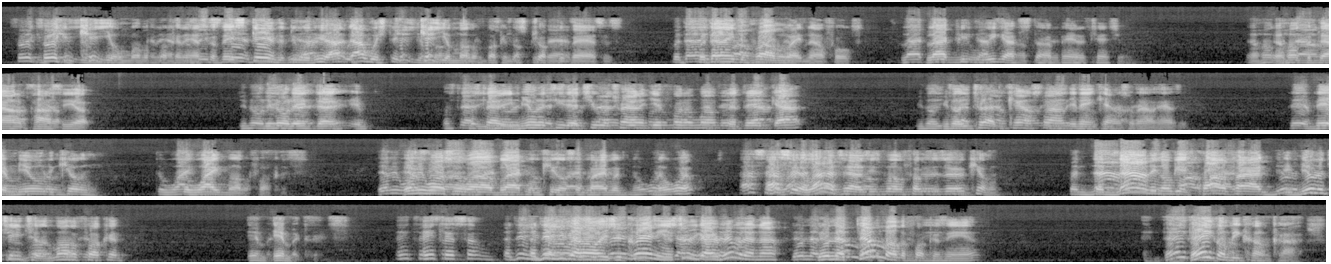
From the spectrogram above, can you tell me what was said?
So they can, so they can kill your motherfucking ass because they scared to do it here. I, wish they could kill your motherfucking destructive asses. But that ain't, but that ain't the problem right now, folks. Black, people, we got to start paying attention. And hunker down and posse up. You know, you know they, that, that, what's that immunity that you were trying to get for them up that they got? You know, you, you know, you tried to cancel out, it ain't canceled out, has it? They're immune, They're immune to, killing the white, the white motherfuckers. Every once, Every once in a while, a black will kill somebody, but know what? Know what? I say, I say a lot of times these motherfuckers deserve killing. But now, but now they're going to get qualified immunity to the motherfucking immigrants. Ain't that, Ain't that something? And then you, and then you got, all these Ukrainians, too. You got to remember that now. They let them motherfuckers in. They, they gonna become cops.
